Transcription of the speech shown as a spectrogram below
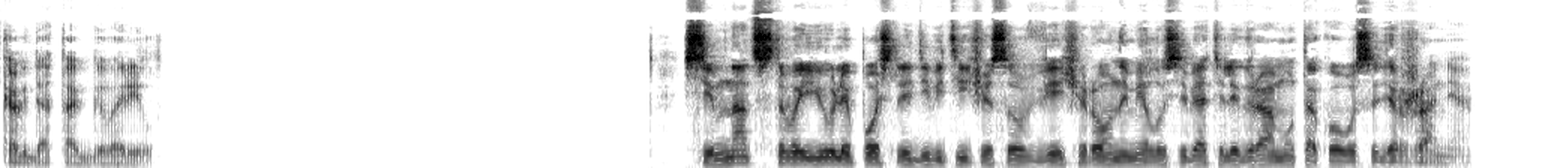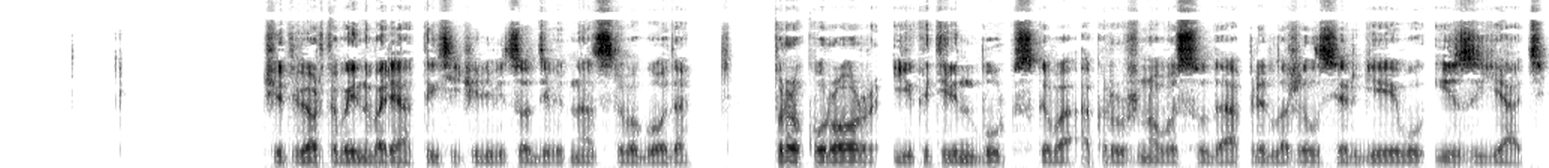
когда так говорил. 17 июля после 9 часов вечера он имел у себя телеграмму такого содержания. 4 января 1919 года прокурор Екатеринбургского окружного суда предложил Сергееву изъять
